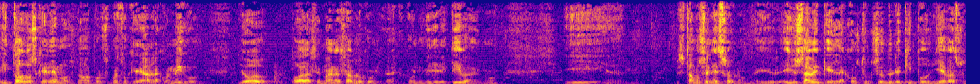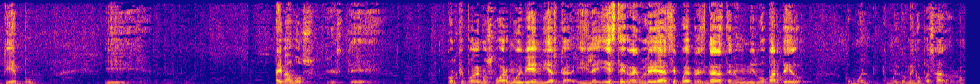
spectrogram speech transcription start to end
Y todos queremos, ¿no? Por supuesto que habla conmigo. Yo todas las semanas hablo con, con mi directiva, ¿no? Y eh, estamos en eso, ¿no? Ellos, saben que la construcción de un equipo lleva su tiempo y ahí vamos, este, porque podemos jugar muy bien y hasta y, esta irregularidad se puede presentar hasta en un mismo partido, como el, como el domingo pasado, ¿no?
